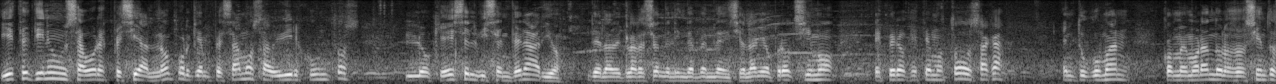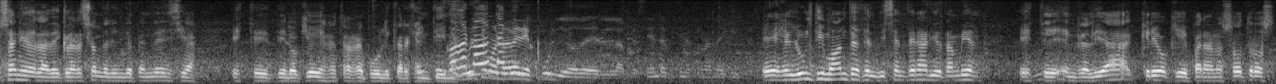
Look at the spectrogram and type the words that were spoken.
Y este tiene un sabor especial, ¿no? Porque empezamos a vivir juntos lo que es el bicentenario de la Declaración de la Independencia. El año próximo espero que estemos todos acá, en Tucumán, conmemorando los 200 años de la Declaración de la Independencia este, de lo que hoy es nuestra República Argentina. El último 9 de julio de la presidenta Cristina Fernández de Kirchner. Es el último antes del Bicentenario también. Este, en realidad creo que para nosotros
